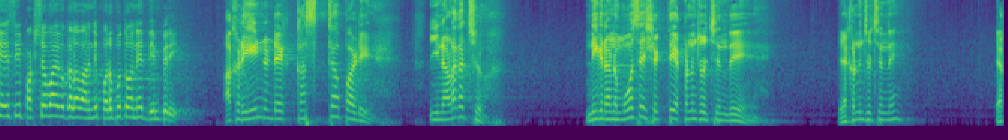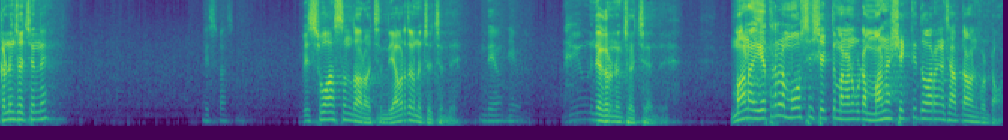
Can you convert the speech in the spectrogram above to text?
చేసి పక్షవాయువు గల వారిని పరుపుతోనే దింపిరి. అక్కడ ఏంటంటే కష్టపడి ఈయన అడగచ్చు నీకు నన్ను మోసే శక్తి ఎక్కడి నుంచి వచ్చింది? ఎక్కడి నుంచి వచ్చింది? ఎక్కడి నుంచి వచ్చింది? విశ్వాసం విశ్వాసం ద్వారా వచ్చింది. ఎవరి దగ్గర నుంచి వచ్చింది? దేవుని దగ్గర నుంచి వచ్చింది. మన ఇతరుల మోసే శక్తి మనం అనుకుంటాం మన శక్తి ద్వారంగా చేద్దాం అనుకుంటాం.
